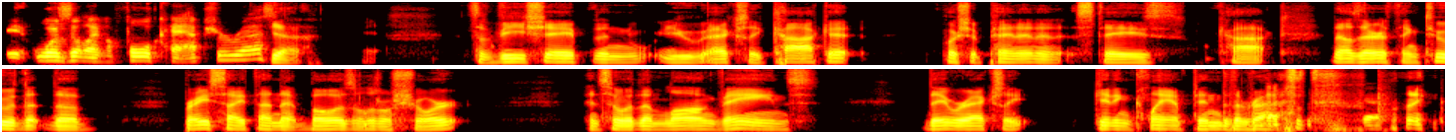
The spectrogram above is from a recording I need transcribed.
it, was it like a full capture rest? yeah. Yeah. It's a V shape. Then you actually cock it, push a pin in, and it stays cocked. Now, the other thing too that the brace height on that bow is a little short, and so with them long vanes, they were actually getting clamped into the rest. Like,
